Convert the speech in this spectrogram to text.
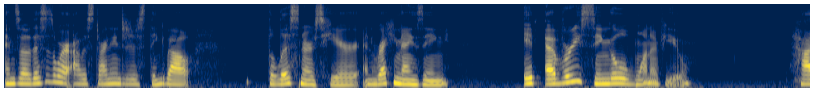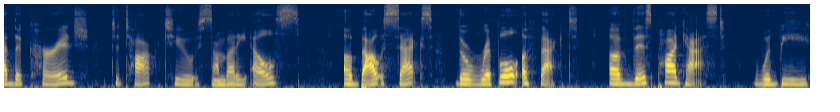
And so this is where I was starting to just think about the listeners here and recognizing if every single one of you had the courage to talk to somebody else about sex, the ripple effect of this podcast would be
